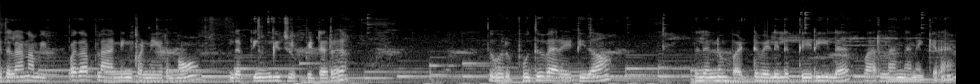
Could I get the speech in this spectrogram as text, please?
இதெல்லாம் நம்ம இப்போ தான் பிளானிங் பண்ணியிருந்தோம். இந்த பிங்க் ஜூப்பிட்டரு இது ஒரு புது வெரைட்டி தான். இதில் இன்னும் பட்டு வெளியில் தெரியல வரலான்னு நினைக்கிறேன்.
